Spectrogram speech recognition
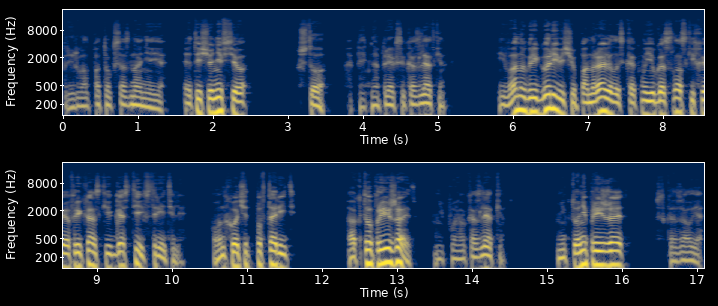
Прервал поток сознания я. Это еще не все. Что? Опять напрягся Козляткин. Ивану Григорьевичу понравилось, как мы югославских и африканских гостей встретили. Он хочет повторить. А кто приезжает? Не понял Козляткин. Никто не приезжает, сказал я.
